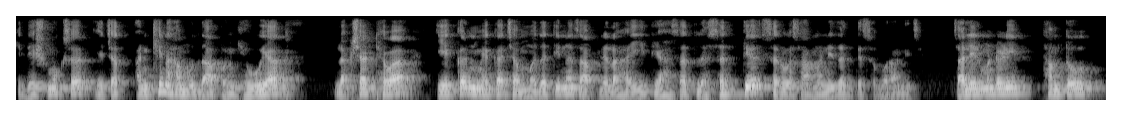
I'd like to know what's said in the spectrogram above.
की देशमुख सर याच्यात आणखीन हा मुद्दा आपण घेऊयात लक्षात ठेवा एकमेकाच्या मदतीनंच आपल्याला हा इतिहासातलं सत्य सर्वसामान्य जनतेसमोर आणायचं चालेल मंडळी थांबतो.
